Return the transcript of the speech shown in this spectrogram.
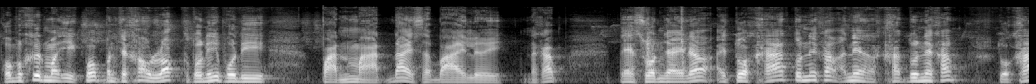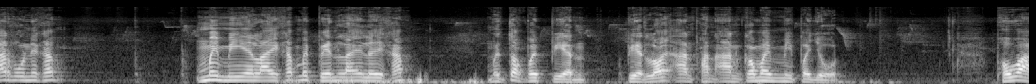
พอมันขึ้นมาอีกปุ๊บมันจะเข้าล็อกตัวนี้พอดีปั่นหมาดได้สบายเลยนะครับ แต่ส่วนใหญ่แล้วไอ้ตัวคลัตช์ตัวนี้ครับอันเนี้ยคลัตช์ตัวนี้ครับตัวคลัตช์พวกนี้ครับ ไม่มีอะไรครับไม่เป็นไรเลยครับ ไม่ต้องไปเปลี่ยนเปลี่ยนร้อยอันพันอันก็ไม่มีประโยชน์ เพราะว่า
